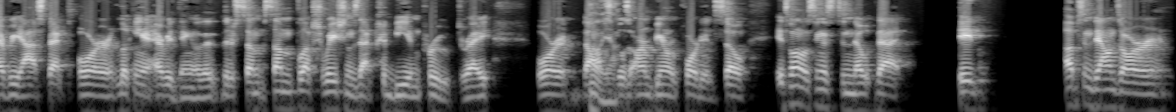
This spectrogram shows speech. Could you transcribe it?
every aspect or looking at everything. There's some some fluctuations that could be improved, right? Or the oh, obstacles yeah. aren't being reported. So it's one of those things to note that it ups and downs are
